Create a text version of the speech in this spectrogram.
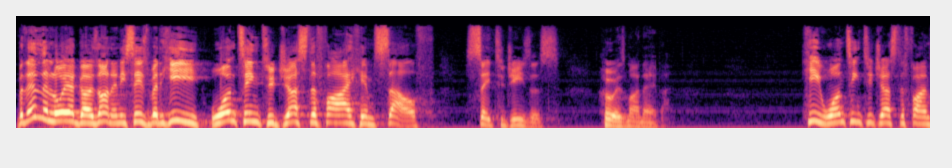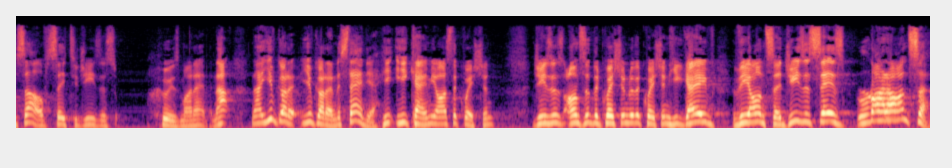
But then the lawyer goes on and he says, But he, wanting to justify himself, said to Jesus, Who is my neighbor? He, wanting to justify himself, said to Jesus, who is my neighbor? Now, now you've got to, you've got to understand here. He, he came, he asked the question. Jesus answered the question with a question. He gave the answer. Jesus says, right answer.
